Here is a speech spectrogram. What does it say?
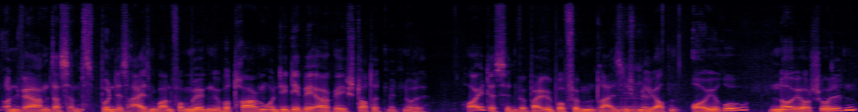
und wir haben das ans Bundeseisenbahnvermögen übertragen und die DBRG startet mit null. Heute sind wir bei über 35 mhm. Milliarden Euro neuer Schulden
